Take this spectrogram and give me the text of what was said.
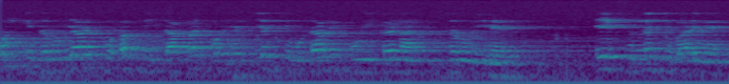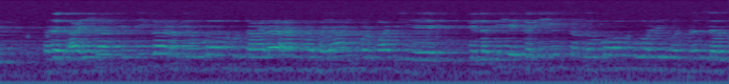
ان کی ضروریات کو اپنی طاقت اور حیثیت کے مطابق پوری کرنا ضروری ہے۔ ایک سنت کے بارے میں حضرت عائشہ صدیقہ رضی اللہ تعالیٰ عنہ بیان فرماتی ہے کہ نبی کریم صلی اللہ علیہ وسلم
